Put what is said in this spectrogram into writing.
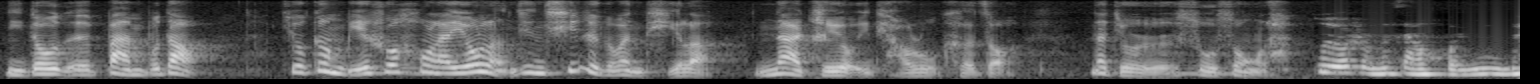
你都办不到，就更别说后来有冷静期这个问题了。那只有一条路可走，那就是诉讼了。不有什么想回应的？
